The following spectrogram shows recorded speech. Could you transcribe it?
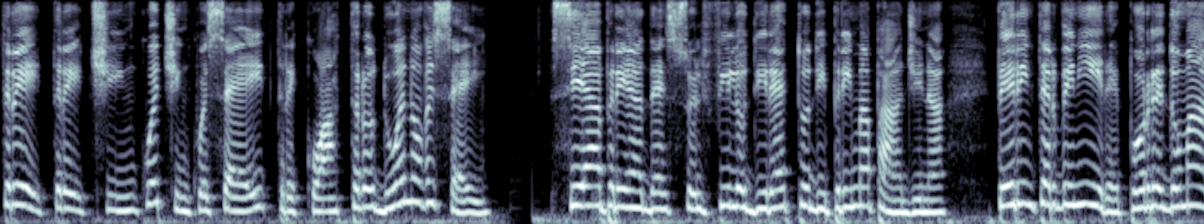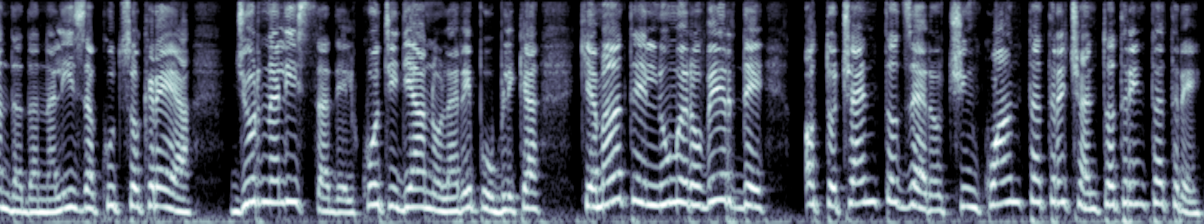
335 56 34 296. Si apre adesso il filo diretto di prima pagina. Per intervenire e porre domanda ad Annalisa Cuzzocrea, giornalista del quotidiano La Repubblica, chiamate il numero verde 800 050 333.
